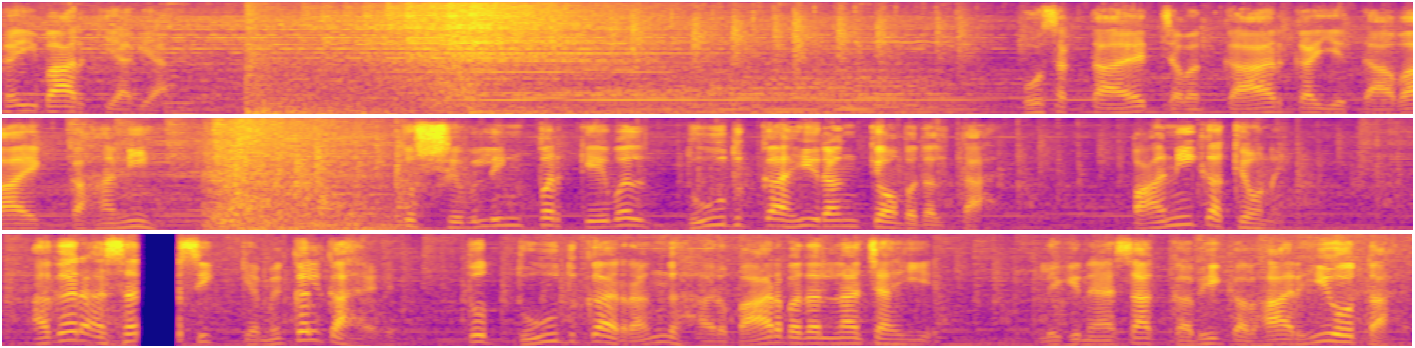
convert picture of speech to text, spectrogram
कई बार किया गया। हो सकता है चमत्कार का यह दावा एक कहानी हो। तो शिवलिंग पर केवल दूध का ही रंग क्यों बदलता है? पानी का क्यों नहीं? अगर असर किसी केमिकल का है तो दूध का रंग हर बार बदलना चाहिए। लेकिन ऐसा कभी कभार ही होता है।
